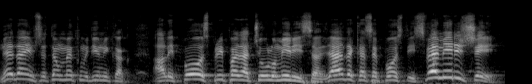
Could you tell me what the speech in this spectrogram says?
Ne da im se tomu nekom divno nikako. Ali post pripada čulu mirisa. Znate kad se posti. Sve miriše.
